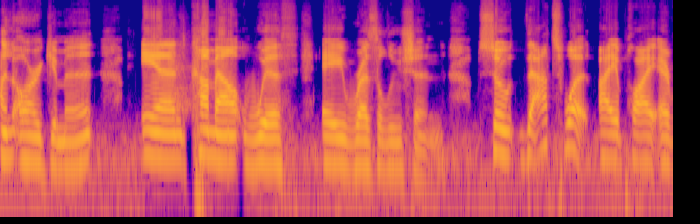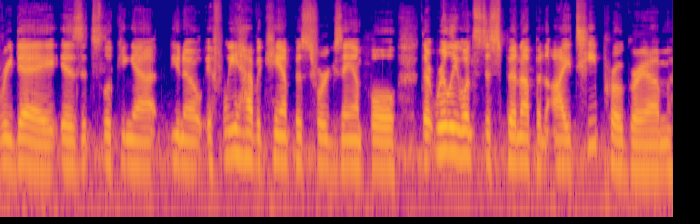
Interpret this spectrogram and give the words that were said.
an argument and come out with a resolution. So that's what I apply every day is it's looking at, you know, if we have a campus, for example, that really wants to spin up an IT program,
